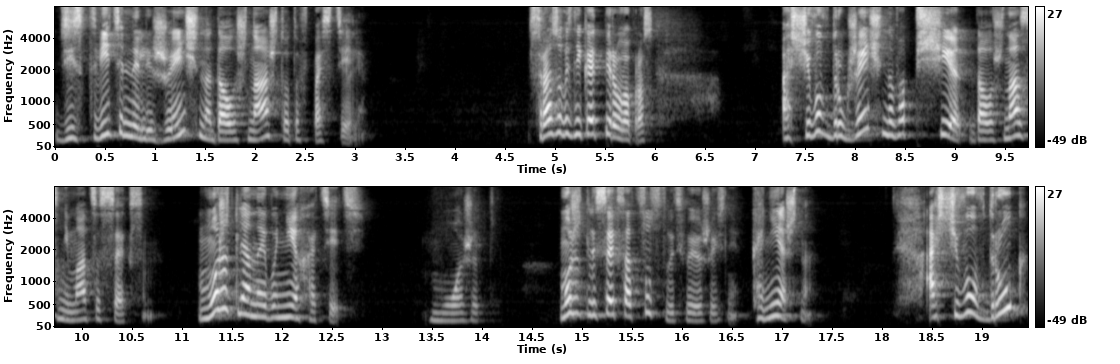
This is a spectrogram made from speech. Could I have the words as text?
Действительно ли женщина должна что-то в постели? Сразу возникает первый вопрос – а с чего вдруг женщина вообще должна заниматься сексом? Может ли она его не хотеть? Может. Может ли секс отсутствовать в ее жизни? Конечно. А с чего вдруг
